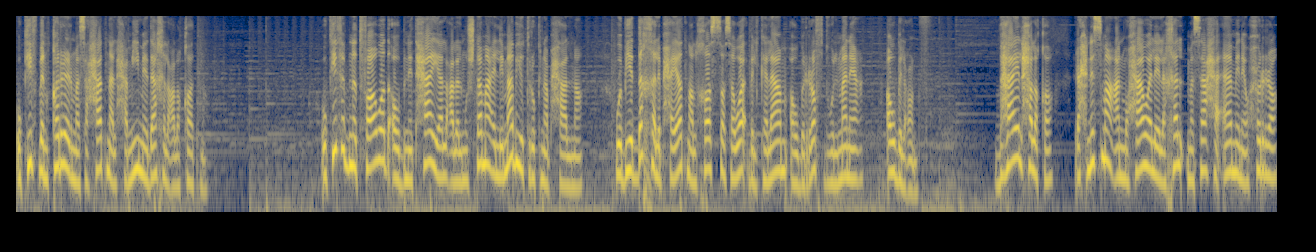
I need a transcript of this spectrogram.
وكيف بنقرر مساحاتنا الحميمة داخل علاقاتنا؟ وكيف بنتفاوض أو بنتحايل على المجتمع اللي ما بيتركنا بحالنا وبيتدخل بحياتنا الخاصة سواء بالكلام أو بالرفض والمنع أو بالعنف. بهاي الحلقة رح نسمع عن محاولة لخلق مساحة آمنة وحرة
